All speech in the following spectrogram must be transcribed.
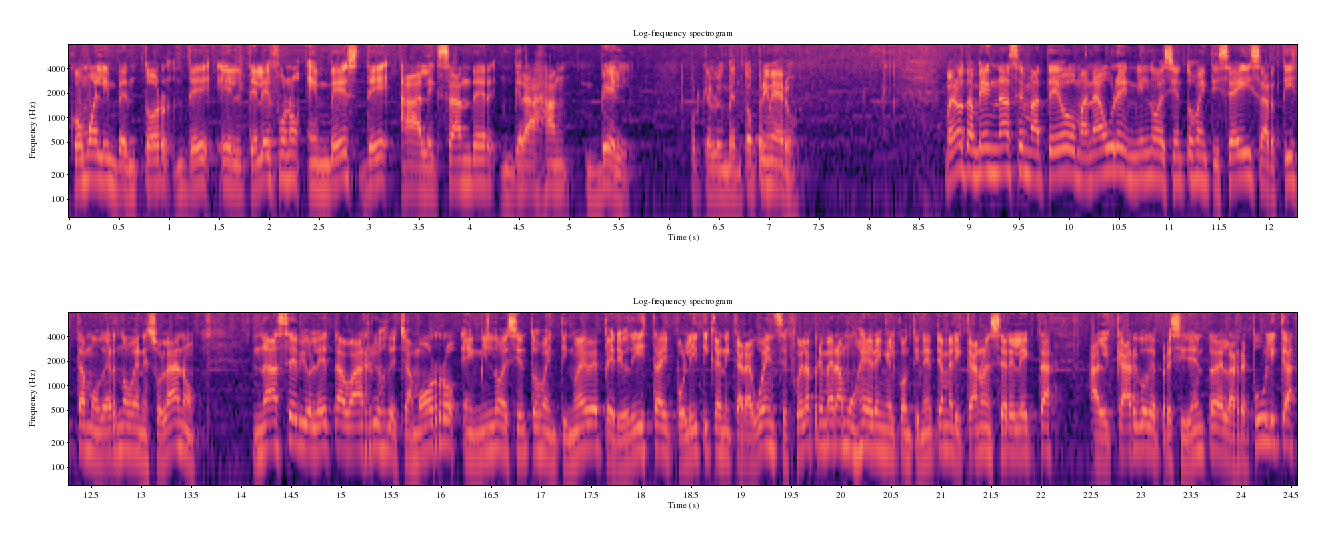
como el inventor del teléfono en vez de a Alexander Graham Bell, porque lo inventó primero. Bueno, también nace Mateo Manaure en 1926, artista moderno venezolano. Nace Violeta Barrios de Chamorro en 1929, periodista y política nicaragüense. Fue la primera mujer en el continente americano en ser electa al cargo de presidenta de la República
